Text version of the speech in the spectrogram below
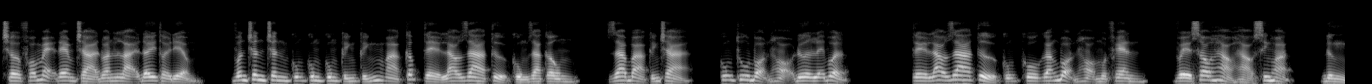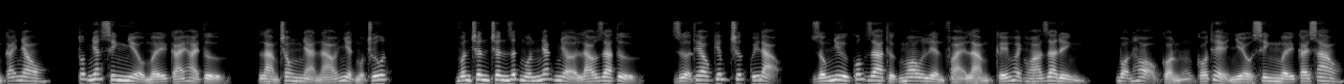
Chờ phó mẹ đem trà đoan lại đây thời điểm, vân chân chân cũng cung cung kính kính mà cấp tề lao ra tử cùng gia công, ra bà kính trà, cũng thu bọn họ đưa lễ vật. Tề lao gia tử cũng cố gắng bọn họ một phen, về sau hảo hảo sinh hoạt, đừng cãi nhau, tốt nhất sinh nhiều mấy cái hài tử, làm trong nhà náo nhiệt một chút. Vân chân chân rất muốn nhắc nhở lao gia tử, dựa theo kiếp trước quý đạo, giống như quốc gia thực mau liền phải làm kế hoạch hóa gia đình, bọn họ còn có thể nhiều sinh mấy cái sao.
